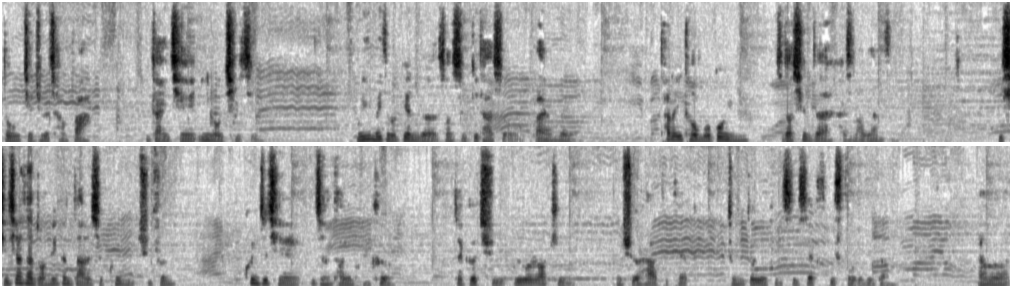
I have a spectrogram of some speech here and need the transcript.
都剪去了长发，一改以前阴柔气质。唯一没怎么变的，算是吉他手 Brian May。他的一头蘑菇云，直到现在还是老样子。比形象上转变更大的是 Queen 曲风。Queen 之前一直很讨厌朋克，在歌曲《We Will Rock You》和《Sure Heart Attack》中都有讽刺 Sex Pistol 的味道。然而，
